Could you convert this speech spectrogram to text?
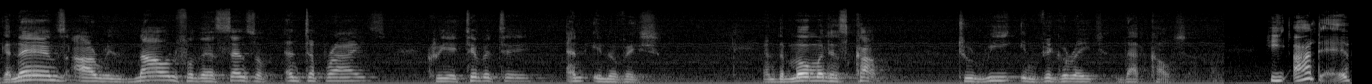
Ghanaians are renowned for their sense of enterprise, creativity, and innovation. And the moment has come to reinvigorate that culture. He added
